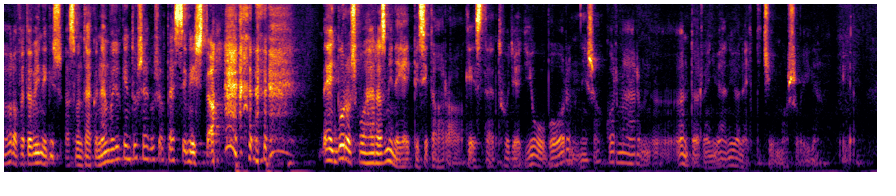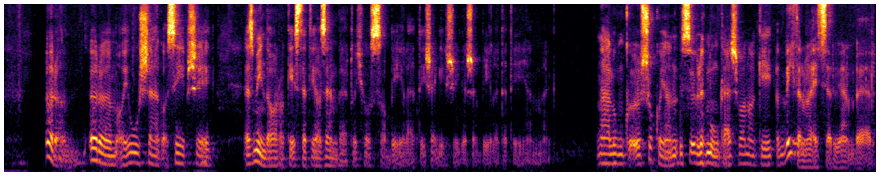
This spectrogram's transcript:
alapvetően mindig is azt mondták, hogy nem vagyok én túlságosan pessimista. Egy boros pohár az mindig egy picit arra késztet, hogy egy jó bor, és akkor már öntörvényűen jön egy kicsi mosoly, igen. igen. Öröm, öröm, a jóság, a szépség, ez mind arra készteti az embert, hogy hosszabb élet és egészségesebb életet éljen meg. Nálunk sok olyan szőlőmunkás van, aki végtelenül egyszerű ember,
